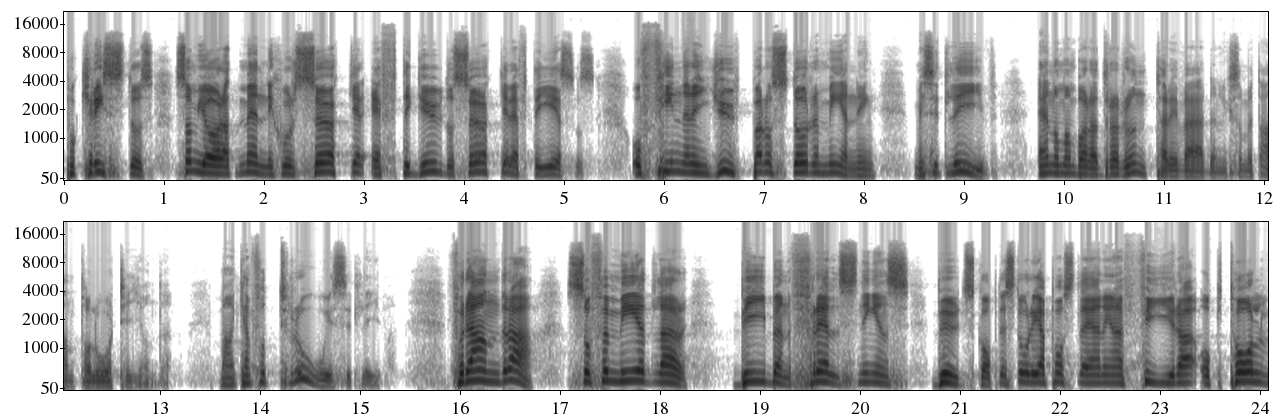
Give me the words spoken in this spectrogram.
på Kristus som gör att människor söker efter Gud och söker efter Jesus och finner en djupare och större mening med sitt liv än om man bara drar runt här i världen liksom ett antal årtionden. Man kan få tro i sitt liv. För det andra så förmedlar Bibeln frälsningens budskap. Det står i Apostlagärningarna 4 och 12.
